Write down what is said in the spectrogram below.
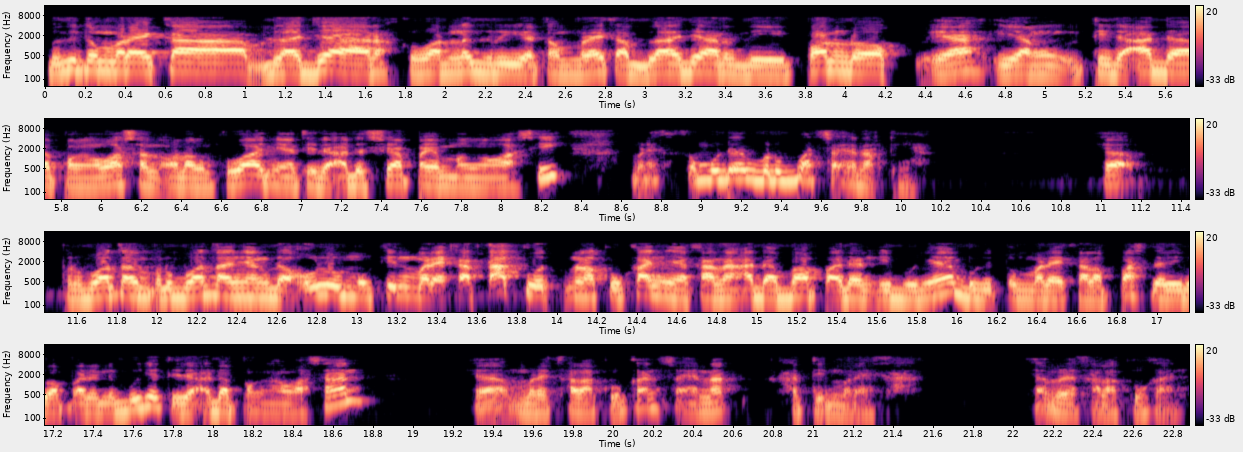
Begitu mereka belajar ke luar negeri atau mereka belajar di pondok ya yang tidak ada pengawasan orang tuanya, tidak ada siapa yang mengawasi, mereka kemudian berbuat seenaknya. Ya, perbuatan-perbuatan yang dahulu mungkin mereka takut melakukannya karena ada bapak dan ibunya, begitu mereka lepas dari bapak dan ibunya tidak ada pengawasan, ya mereka lakukan seenak hati mereka. Ya mereka lakukan.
